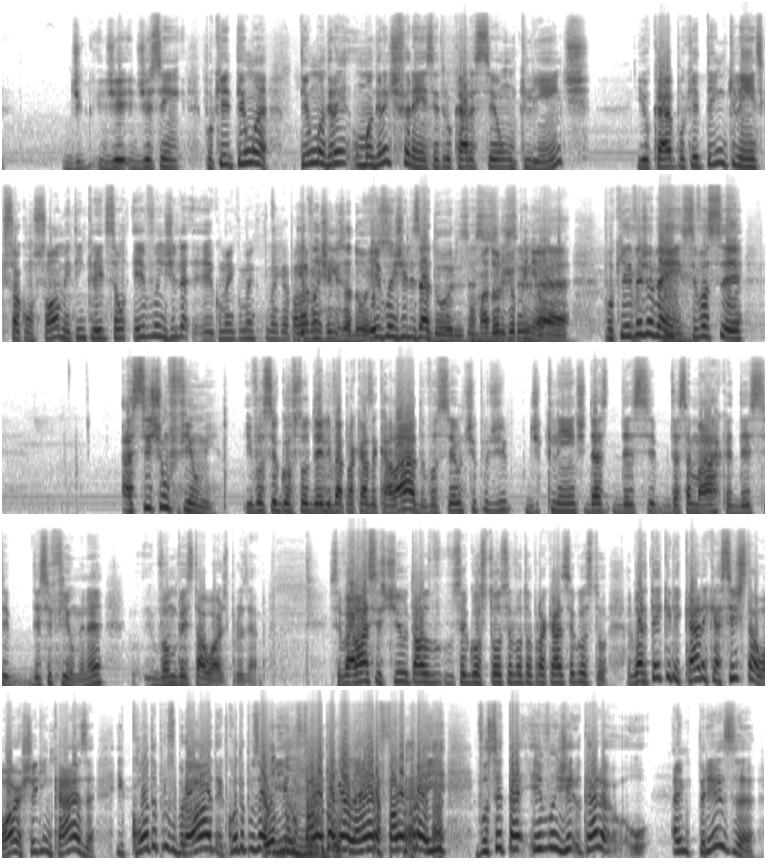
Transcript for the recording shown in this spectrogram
de, de, de assim. Porque tem, uma, tem uma, gran, uma grande diferença entre o cara ser um cliente. E o cara, porque tem clientes que só consomem, tem clientes que são evangelizados. Como é, como, é, como é que é a palavra? Evangelizadores. Evangelizadores. Formadores de opinião. É, porque, veja bem, se você assiste um filme e você gostou dele e vai para casa calado, você é um tipo de, de cliente des- desse, dessa marca, desse, desse filme, né? Vamos ver Star Wars, por exemplo. Você vai lá, assistiu, tal, você gostou, você voltou para casa, você gostou. Agora tem aquele cara que assiste Star Wars, chega em casa e conta pros brothers, conta pros Todo amigos, mundo. fala pra galera, fala pra aí. Você tá evangelizando. Cara, o- a empresa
